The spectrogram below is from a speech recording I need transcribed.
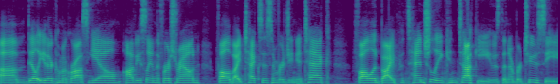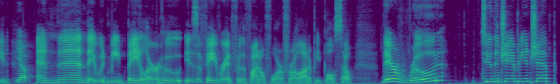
Um, they'll either come across Yale, obviously, in the first round, followed by Texas and Virginia Tech followed by potentially Kentucky, who's the number two seed. Yep. And then they would meet Baylor, who is a favorite for the Final Four for a lot of people. So their road to the championship,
